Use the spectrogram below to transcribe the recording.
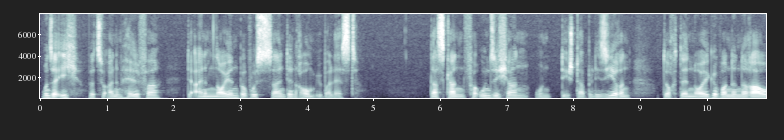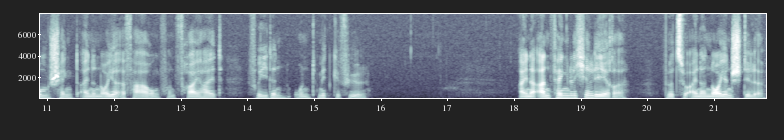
Unser Ich wird zu einem Helfer, der einem neuen Bewusstsein den Raum überlässt. Das kann verunsichern und destabilisieren, doch der neu gewonnene Raum schenkt eine neue Erfahrung von Freiheit, Frieden und Mitgefühl. Eine anfängliche Leere wird zu einer neuen Stille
